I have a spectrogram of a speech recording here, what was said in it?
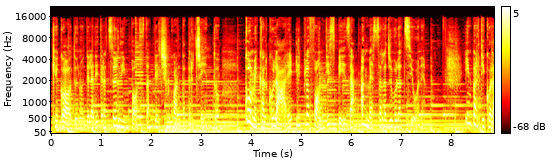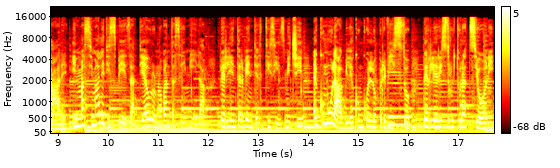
che godono della detrazione d'imposta del 50%, come calcolare il plafond di spesa ammessa all'agevolazione. In particolare, il massimale di spesa di Euro 96.000 per gli interventi antisismici è cumulabile con quello previsto per le ristrutturazioni,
